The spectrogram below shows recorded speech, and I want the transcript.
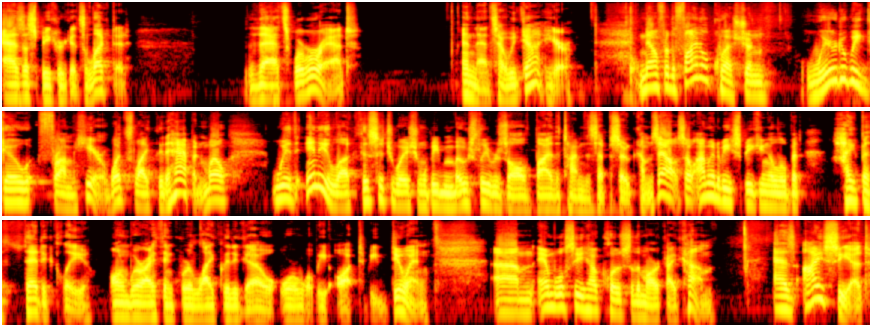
as a Speaker gets elected. That's where we're at. And that's how we got here. Now, for the final question, where do we go from here? What's likely to happen? Well, with any luck, this situation will be mostly resolved by the time this episode comes out. So I'm going to be speaking a little bit hypothetically on where I think we're likely to go or what we ought to be doing. Um, and we'll see how close to the mark I come. As I see it,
